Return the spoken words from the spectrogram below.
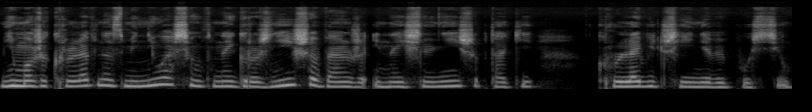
Mimo, że królewna zmieniła się w najgroźniejsze węże i najsilniejsze ptaki, królewicz jej nie wypuścił.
